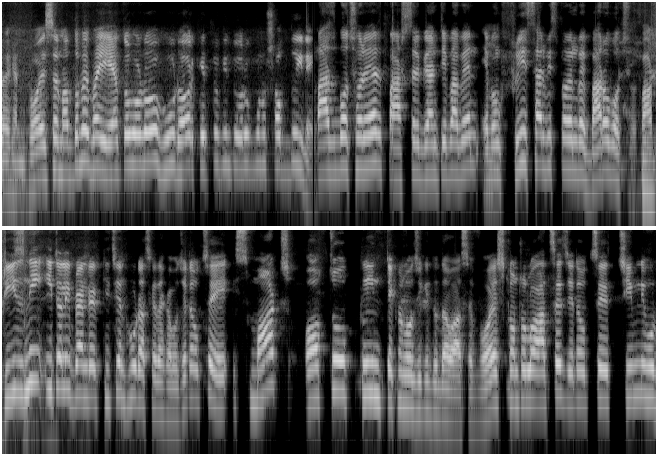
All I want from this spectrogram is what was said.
দেখেন ভয়েসের মাধ্যমে ভাই এত বড় হুড হওয়ার ক্ষেত্রে কিন্তু ওরকম কোনো শব্দই নেই। পাঁচ বছরের পার্সের গ্যারান্টি পাবেন এবং ফ্রি সার্ভিস পাবেন ভাই বারো বছর। ডিজনি ইটালি ব্র্যান্ডের কিচেন হুড আজকে দেখাবো যেটা হচ্ছে স্মার্ট অটো ক্লিন টেকনোলজি কিন্তু দেওয়া আছে। ভয়েস কন্ট্রোলও আছে যেটা হচ্ছে চিমনি হুড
